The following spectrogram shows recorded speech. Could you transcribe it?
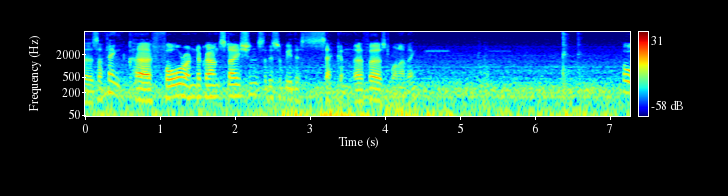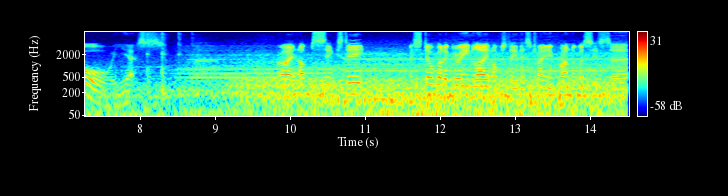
there's I think uh, four underground stations, so this will be the second, uh, first one I think. Oh yes. Right, up to 60. We've still got a green light. Obviously, this train in front of us is uh,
